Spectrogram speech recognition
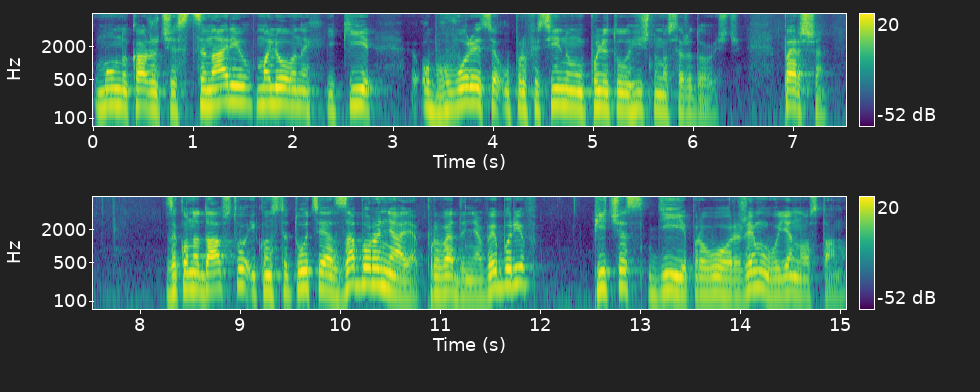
умовно кажучи, сценаріїв мальованих, які обговорюються у професійному політологічному середовищі. Перше, законодавство і Конституція забороняє проведення виборів під час дії правового режиму воєнного стану.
